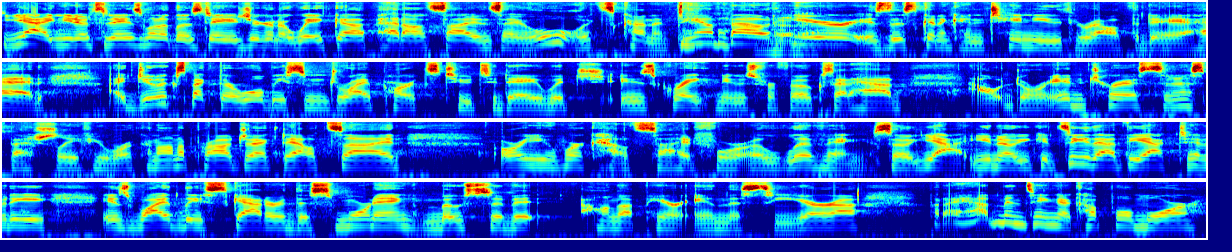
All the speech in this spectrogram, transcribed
Yeah, and you know, today's one of those days you're going to wake up, head outside, and say, oh, it's kind of damp out here. Is this going to continue throughout the day ahead? I do expect there will be some dry parts too today, which is great news for folks that have outdoor interests, and especially if you're working on a project outside or you work outside for a living. So yeah, you know, you can see that the activity is widely scattered this morning. Most of it hung up here in the Sierra, but I have been seeing a couple more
